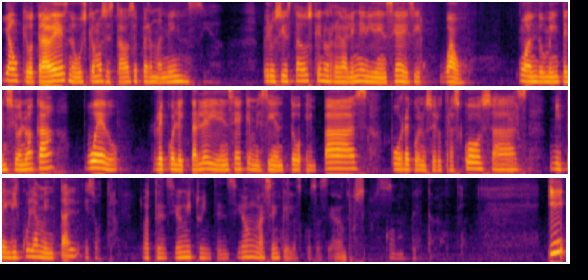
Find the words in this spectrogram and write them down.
Y aunque otra vez no busquemos estados de permanencia, pero sí estados que nos regalen evidencia de decir, wow, cuando me intenciono acá, puedo recolectar la evidencia de que me siento en paz, puedo reconocer otras cosas, mi película mental es otra. Tu atención y tu intención hacen que las cosas sean posibles. Completamente. Y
